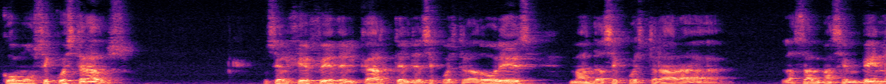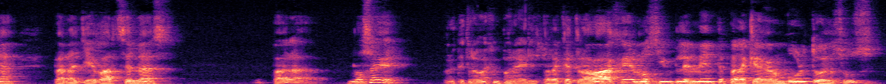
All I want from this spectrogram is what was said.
como secuestrados. O sea, el jefe del cártel de secuestradores manda secuestrar a las almas en pena para llevárselas para, no sé, para que trabajen para él. Para que trabajen o simplemente para que hagan bulto en sus,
